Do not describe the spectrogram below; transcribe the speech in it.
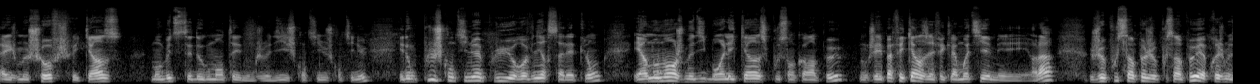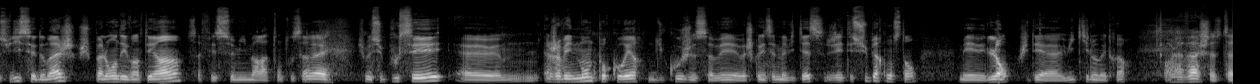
allez je me chauffe, je fais 15. Mon but c'était d'augmenter, donc je me dis je continue, je continue. Et donc plus je continuais, plus revenir ça allait être long. Et à un moment je me dis bon allez 15, je pousse encore un peu. Donc j'avais pas fait 15, j'avais fait que la moitié, mais voilà je pousse un peu, je pousse un peu, et après je me suis dit c'est dommage, je suis pas loin des 21, ça fait semi-marathon tout ça. Ouais. Je me suis poussé, euh, j'avais une montre pour courir, du coup je savais, je connaissais ma vitesse, j'ai été super constant, mais lent, j'étais à 8 km heure. Oh la vache, ça,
